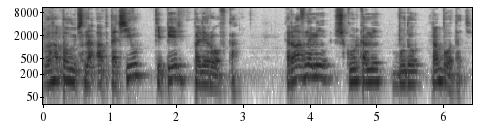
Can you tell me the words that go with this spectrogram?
Благополучно обточил, теперь полировка. Разными шкурками буду работать.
